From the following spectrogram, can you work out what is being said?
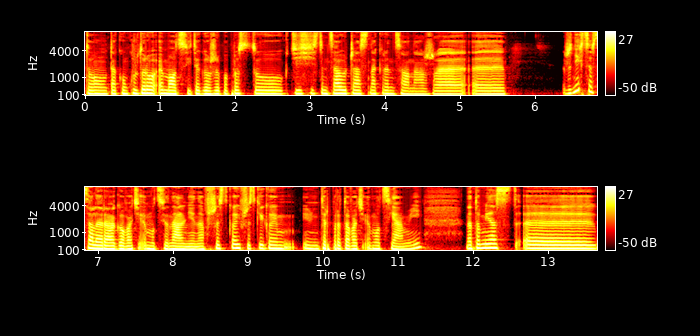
tą taką kulturą emocji, tego, że po prostu gdzieś jestem cały czas nakręcona, że, e, że nie chcę wcale reagować emocjonalnie na wszystko i wszystkiego interpretować emocjami. Natomiast e,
